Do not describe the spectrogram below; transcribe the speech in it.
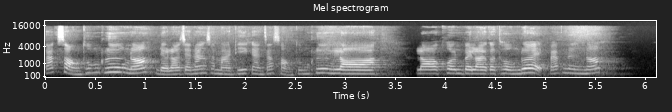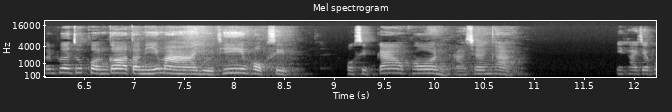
สักสองทุ่มครึ่งเนาะเดี๋ยวเราจะนั่งสมาธิกันสักสองทุ่มครึ่งรอ รอคนไปลอยกระทงด้วยแป๊บหนึ่งเนาะเพื่อนๆทุกคนก็ตอนนี้มาอยู่ที่หกสิบหกสิบเก้าคนอ่าเชิญค่ะมีใครจะพูด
